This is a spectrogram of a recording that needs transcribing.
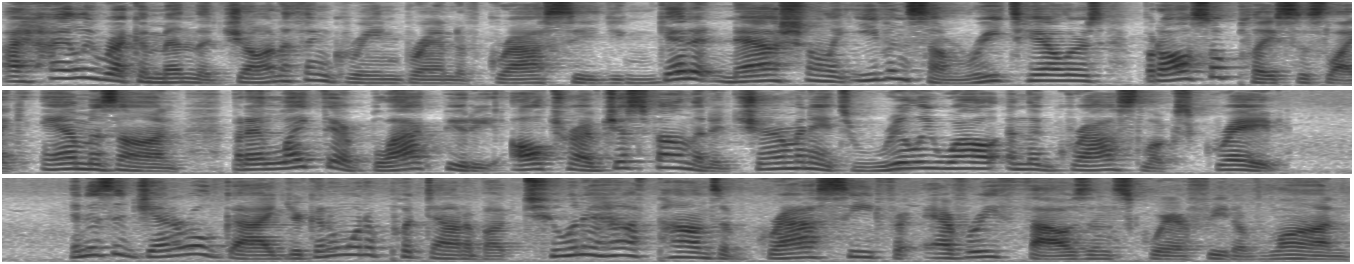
I highly recommend the Jonathan Green brand of grass seed. You can get it nationally, even some retailers, but also places like Amazon. But I like their Black Beauty Ultra. I've just found that it germinates really well and the grass looks great. And as a general guide, you're going to want to put down about two and a half pounds of grass seed for every thousand square feet of lawn.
